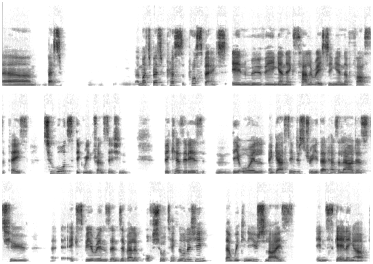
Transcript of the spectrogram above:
um, much better pros- prospect in moving and accelerating in a faster pace towards the green transition because it is mm, the oil and gas industry that has allowed us to uh, experience and develop offshore technology that we can utilize in scaling up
